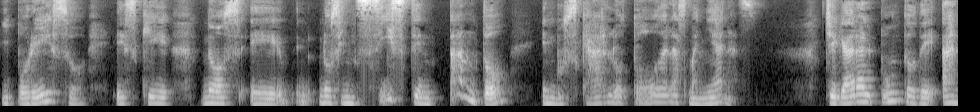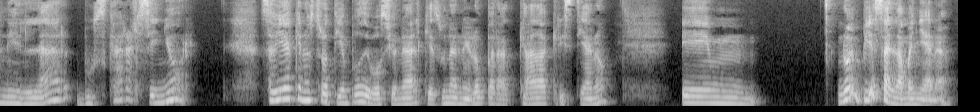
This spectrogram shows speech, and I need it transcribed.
Y por eso es que nos, eh, nos insisten tanto en buscarlo todas las mañanas. Llegar al punto de anhelar buscar al Señor. Sabía que nuestro tiempo devocional, que es un anhelo para cada cristiano, em, no empieza en la mañana.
